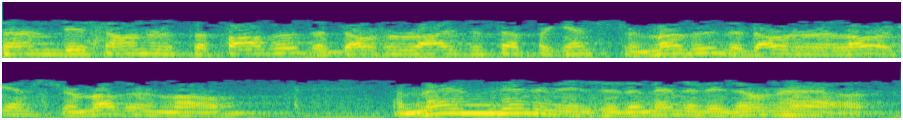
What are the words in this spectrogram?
son dishonoreth the father, the daughter riseth up against her mother, the daughter in law against her mother in law. A man's enemies are the men of his own house.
